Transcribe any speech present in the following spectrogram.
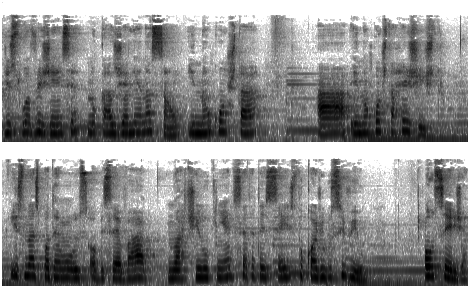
de sua vigência no caso de alienação e não constar, a, e não constar registro. Isso nós podemos observar no artigo 576 do Código Civil. Ou seja,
